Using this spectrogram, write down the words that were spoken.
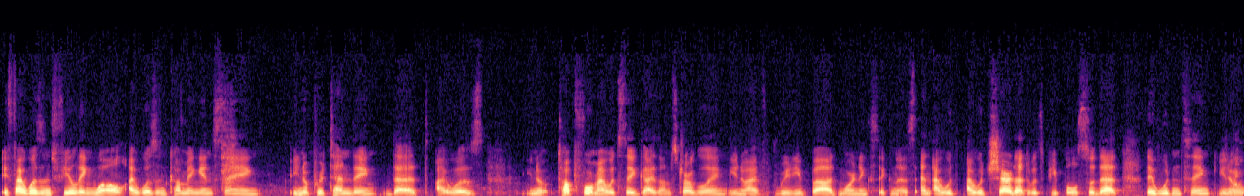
if I wasn't feeling well, I wasn't coming in saying, you know, pretending that I was you know top form i would say guys i'm struggling you know i have really bad morning sickness and i would i would share that with people so that they wouldn't think you know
